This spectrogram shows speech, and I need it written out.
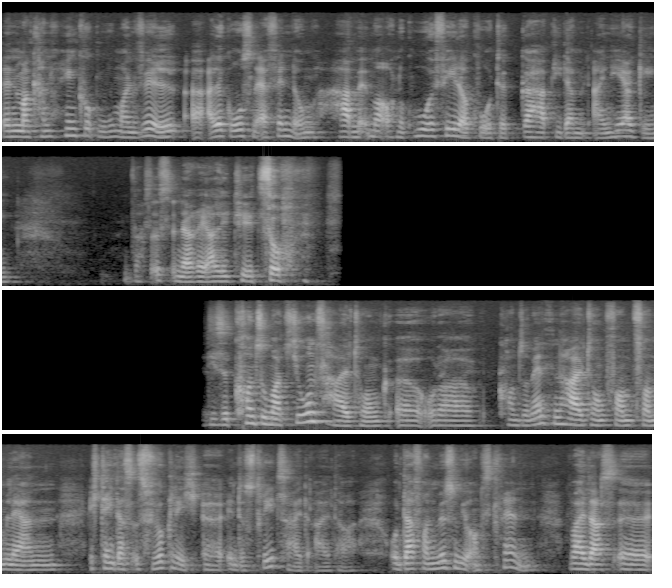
Denn man kann hingucken, wo man will. Äh, alle großen Erfindungen haben immer auch eine hohe Fehlerquote gehabt, die damit einherging. Das ist in der Realität so. Diese Konsumationshaltung äh, oder Konsumentenhaltung vom, vom Lernen, ich denke, das ist wirklich äh, Industriezeitalter. Und davon müssen wir uns trennen, weil das äh,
